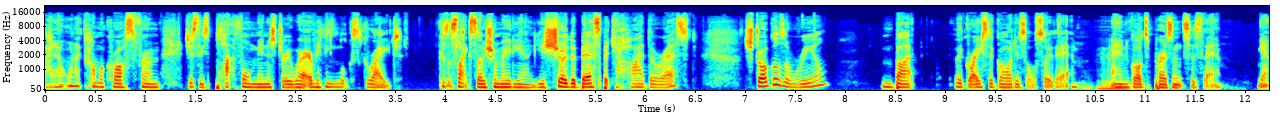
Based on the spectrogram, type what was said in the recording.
I don't want to come across from just this platform ministry where everything looks great because it's like social media. You show the best but you hide the rest. Struggles are real, but the grace of God is also there Mm. and God's presence is there. Yeah.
